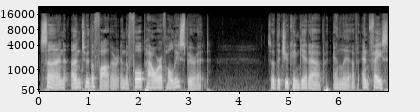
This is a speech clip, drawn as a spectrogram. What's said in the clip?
Son unto the Father in the full power of Holy Spirit so that you can get up and live and face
